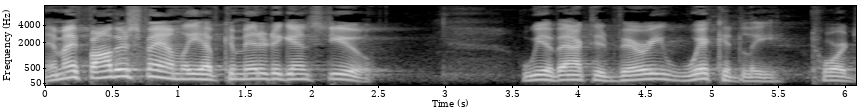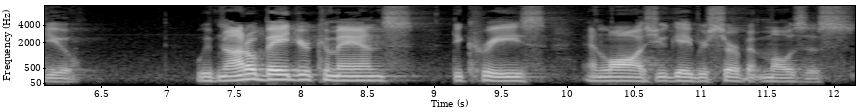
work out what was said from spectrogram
and my father's family, have committed against you. We have acted very wickedly toward you. We've not obeyed your commands, decrees, and laws you gave your servant Moses.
